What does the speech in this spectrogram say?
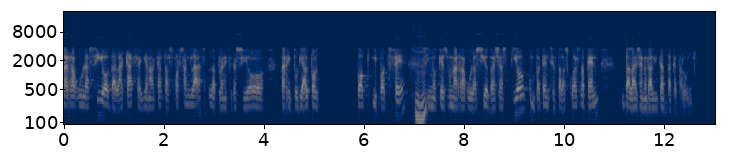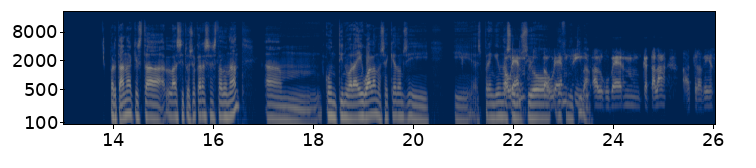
la regulació de la caça i en el cas dels porcs senglars, la planificació territorial pot, poc hi pot fer, uh -huh. sinó que és una regulació de gestió, competències de les quals depèn de la Generalitat de Catalunya. Per tant, aquesta, la situació que ara s'està donant um, continuarà igual, a no ser que doncs, hi, i es prengui una veurem, solució veurem definitiva. si el govern català, a través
